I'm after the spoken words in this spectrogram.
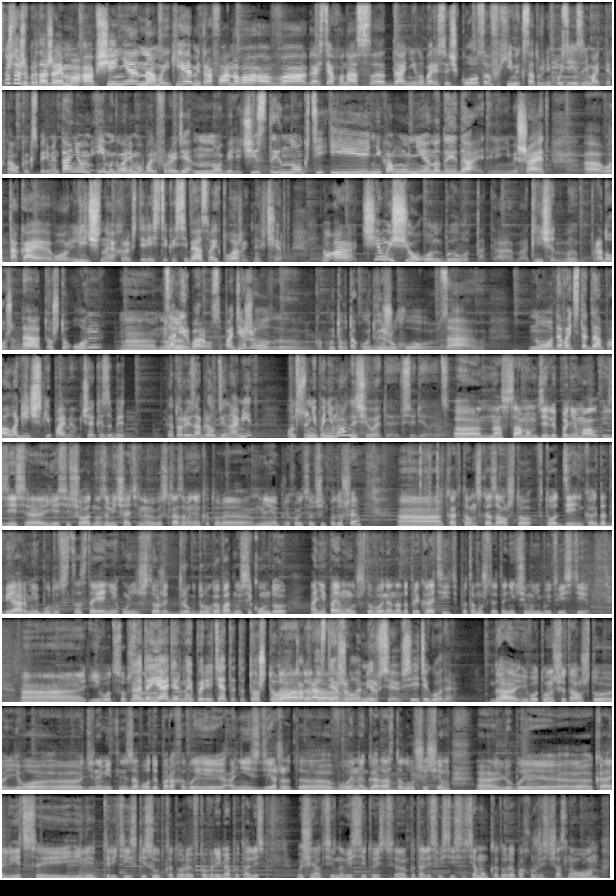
Ну что же, продолжаем э, общение на маяке Митрофанова. Э, В гостях у нас э, Данила Борисович Колосов, химик, сотрудник Музея занимательных наук «Экспериментаниум». И мы говорим об Альфреде Нобеле. Чистые ногти и никому не надоедает или не мешает. Вот такая его личная характеристика себя, своих положительных черт. Ну а чем еще он был вот от- э, отличен? Мы продолжим, да? То, что он А, ну за да. мир боролся, поддерживал э, какую-то вот такую движуху за... Но давайте тогда по- логически поймем. Человек, изобрет- который изобрел динамит, он что, не понимал, для чего это все делается? А, на самом деле понимал. И здесь э, есть еще одно замечательное высказывание, которое мне приходится учить по душе. А, как-то он сказал, что в тот день, когда две армии будут в состоянии уничтожить друг друга в одну секунду, они поймут, что войны надо прекратить, потому что это ни к чему не будет вести. А, и вот, Но собственно... это ядерный паритет, это то, что Да, как да, раз да. сдерживало мир все, все эти годы. Да, и вот он считал, что его э, динамитные заводы пороховые, они сдержат э, войны гораздо лучше, чем э, любые э, коалиции или Третийский суд, которые в то время пытались очень активно вести, то есть э, пытались вести систему, которая похожа сейчас на ООН.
